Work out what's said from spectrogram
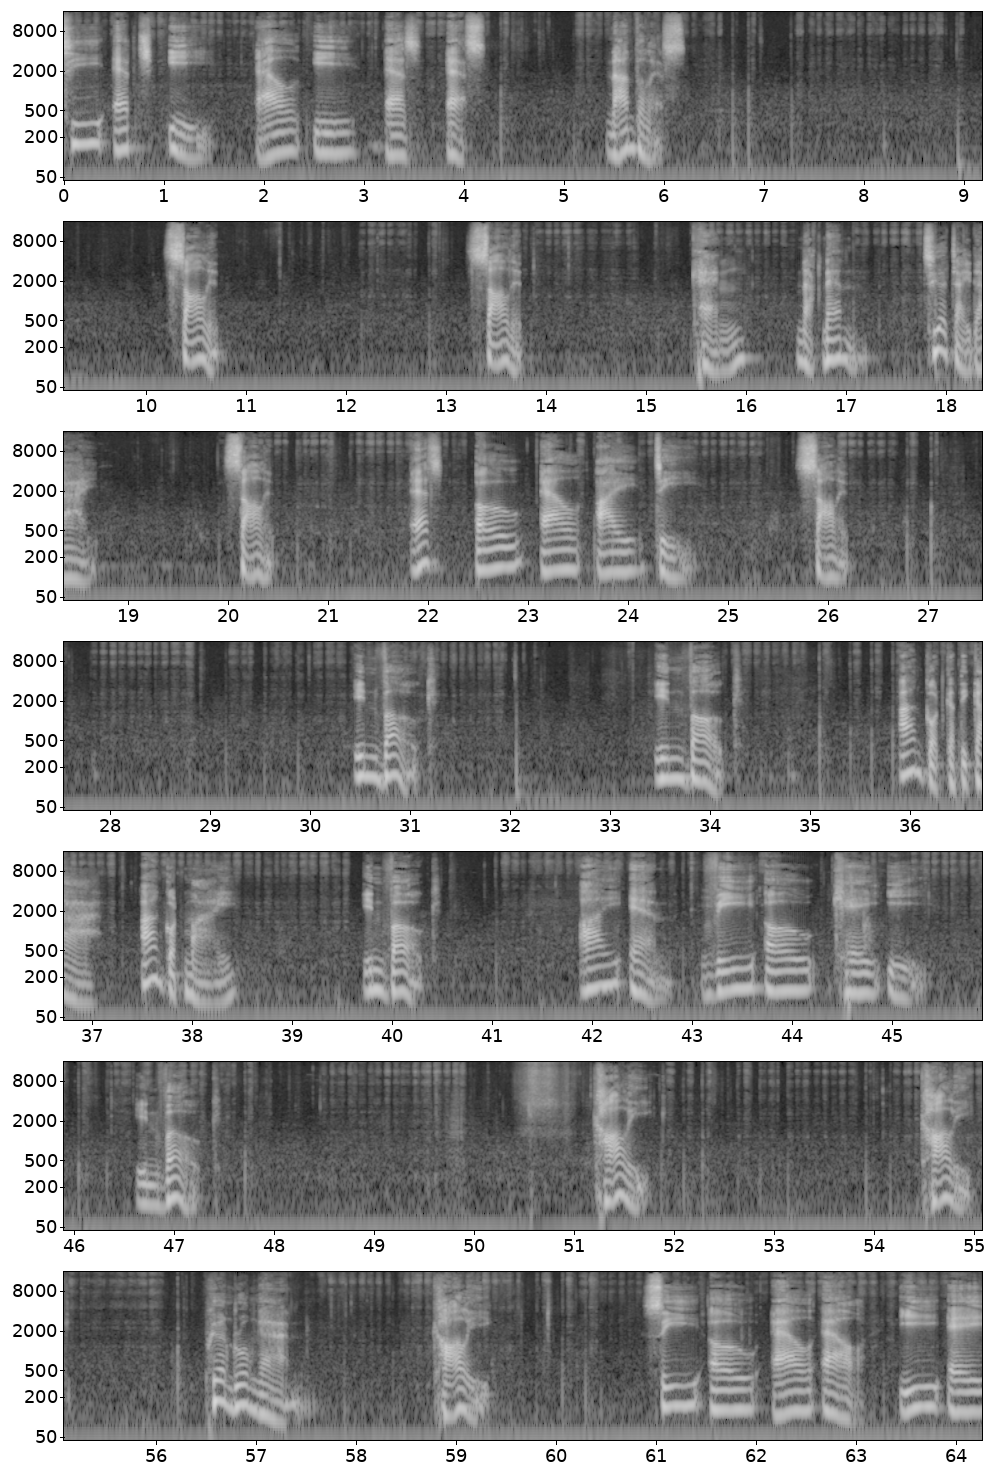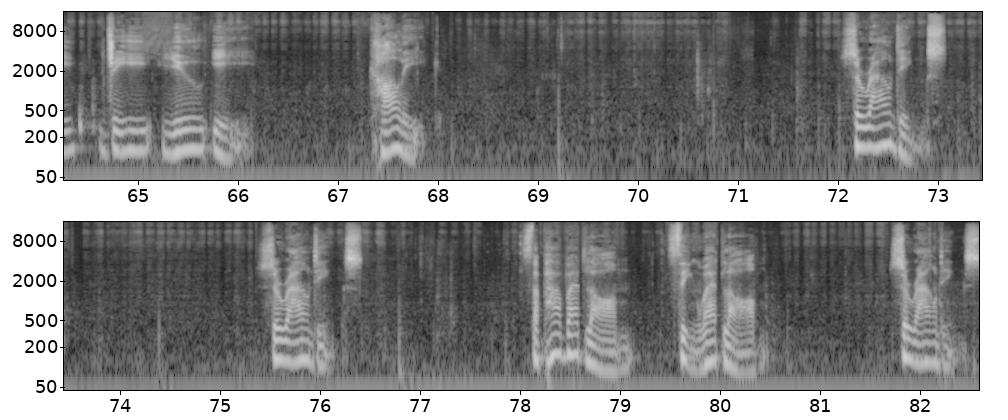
T H E L E S S nonetheless solid solid แข็ง หนักแน่น เชื่อใจได้ solid S O L I D solid invoke invoke อ้างกฎกติกา อ้างกฎหมาย invoke I N V O K E invoke colleague colleague เพื่อนร่วมงาน colleague C O L L E A G U E colleague surroundings surroundings สภาพแวดล้อม สิ่งแวดล้อม surroundings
